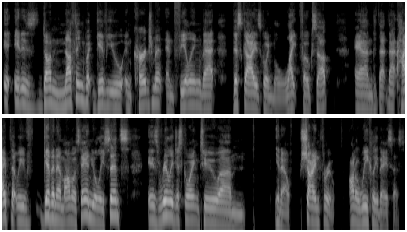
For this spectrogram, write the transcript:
It, it has done nothing but give you encouragement and feeling that this guy is going to light folks up, and that that hype that we've given him almost annually since is really just going to, um, you know, shine through on a weekly basis.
